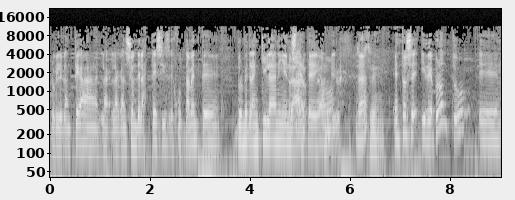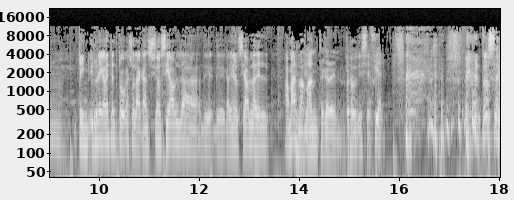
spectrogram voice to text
lo que le plantea la, la canción de las tesis es justamente duerme tranquila niña inocente, Claro, digamos. ¿no? Sí. Entonces, y de pronto, eh, que irónicamente en todo caso la canción sí habla de, de Carabinero, sí habla del amante, Un amante carabinero. pero dice fiel. Entonces,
